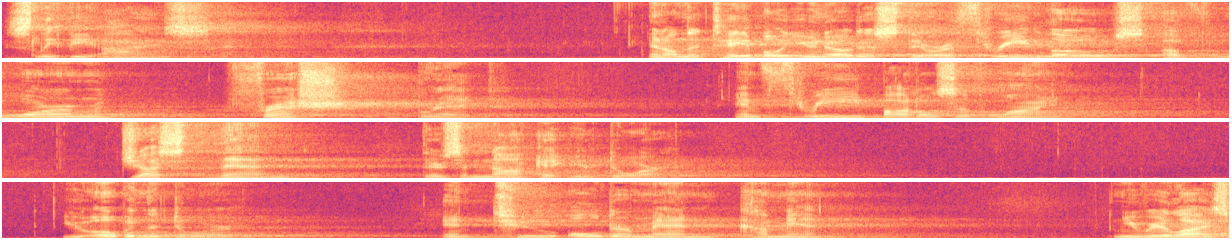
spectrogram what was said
sleepy eyes. And on the table, you notice there are three loaves of warm, fresh bread and three bottles of wine. Just then, there's a knock at your door. You open the door, and two older men come in. And you realize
